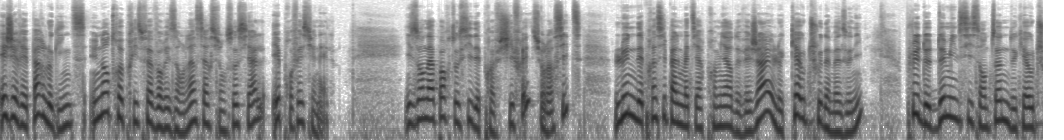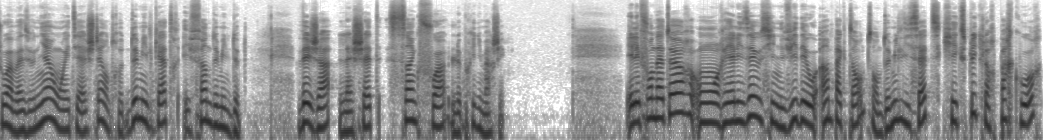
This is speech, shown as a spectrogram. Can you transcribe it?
est gérée par Logins, une entreprise favorisant l'insertion sociale et professionnelle. Ils en apportent aussi des preuves chiffrées sur leur site. L'une des principales matières premières de Veja est le caoutchouc d'Amazonie. Plus de 2600 tonnes de caoutchouc amazonien ont été achetées entre 2004 et fin 2002. Veja l'achète 5 fois le prix du marché. Et les fondateurs ont réalisé aussi une vidéo impactante en 2017 qui explique leur parcours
